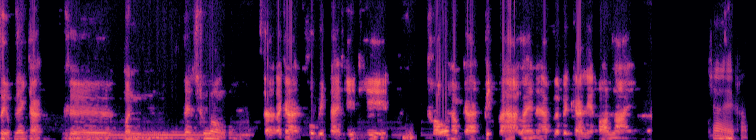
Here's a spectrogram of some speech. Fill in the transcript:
สืบเนื่องจากคือมันเป็นช่วงสถานการณ์โควิด -19 ที่เขาทำการปิดมหาลัยนะครับ และเป็นการเรียนออนไลน์ ใช่ครับ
